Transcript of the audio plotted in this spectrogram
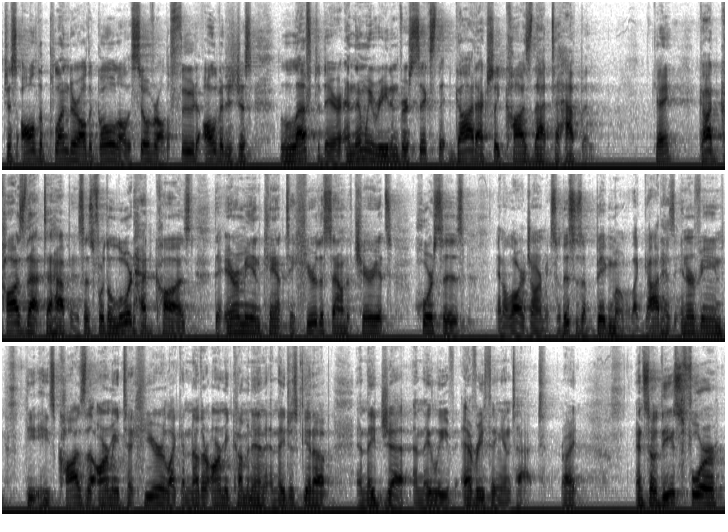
Just all the plunder, all the gold, all the silver, all the food, all of it is just left there. And then we read in verse 6 that God actually caused that to happen. Okay? God caused that to happen. It says, For the Lord had caused the Aramean camp to hear the sound of chariots, horses, and a large army. So this is a big moment. Like God has intervened. He, he's caused the army to hear like another army coming in, and they just get up and they jet and they leave everything intact, right? And so these four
